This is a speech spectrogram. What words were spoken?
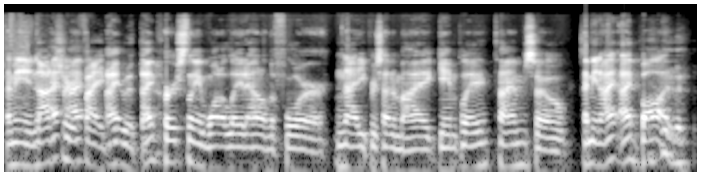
I mean, Not sure if I agree with that. I personally want to lay down on the floor ninety percent of my gameplay time. So I mean, I, I bought.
